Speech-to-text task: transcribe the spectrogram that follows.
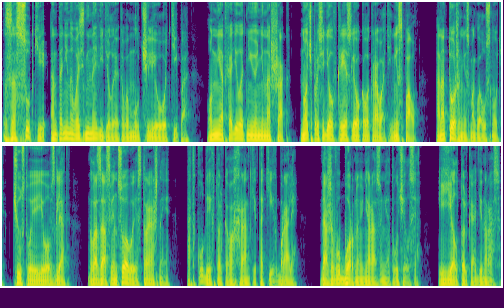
За сутки Антонина возненавидела этого молчаливого типа. Он не отходил от нее ни на шаг. Ночь просидел в кресле около кровати, не спал. Она тоже не смогла уснуть, чувствуя его взгляд. Глаза свинцовые, страшные. Откуда их только в охранке таких брали? Даже в уборную ни разу не отлучился. И ел только один раз.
